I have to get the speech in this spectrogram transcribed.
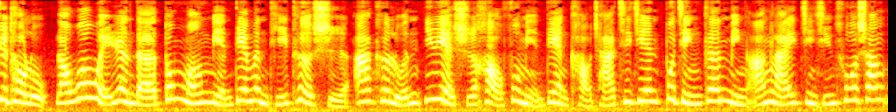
据透露，老挝委任的东盟缅甸问题特使阿科伦一月十号赴缅甸考察期间，不仅跟敏昂莱进行磋商，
